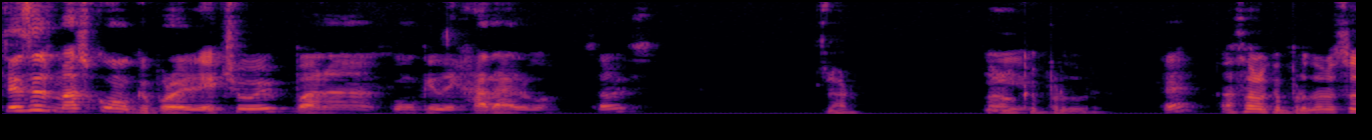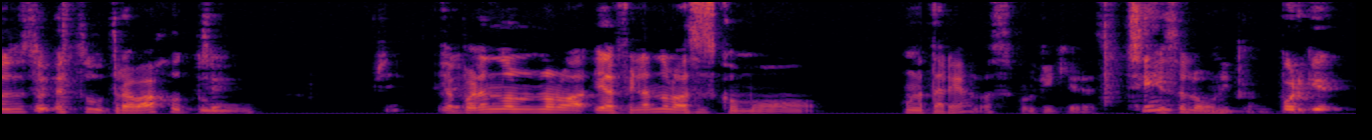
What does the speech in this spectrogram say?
ya sé es más como que por el hecho, güey, para como que dejar algo, ¿sabes? Claro. Y- Algo que perdure. ¿Eh? Haz algo que perdure. Eso es, es tu trabajo, tu. Sí. Sí. Y, aparte no- no lo- y al final no lo haces como una tarea, lo haces porque quieres. Sí. Y eso es lo bonito. Porque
